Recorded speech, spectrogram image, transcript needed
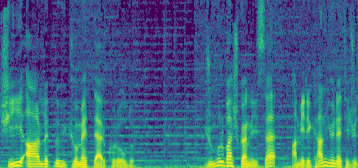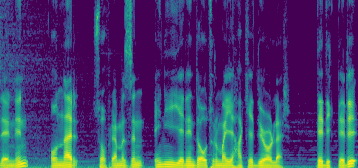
Şii ağırlıklı hükümetler kuruldu. Cumhurbaşkanı ise Amerikan yöneticilerinin onlar soframızın en iyi yerinde oturmayı hak ediyorlar dedikleri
